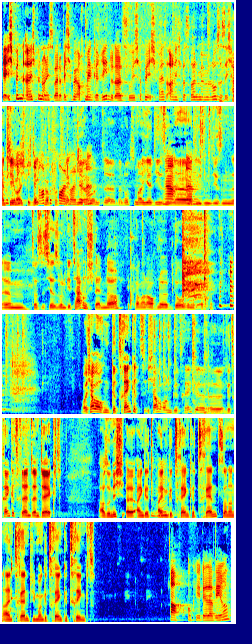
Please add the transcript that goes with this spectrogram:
Ja, ich bin, äh, ich bin noch nicht so weit, aber ich habe ja auch mehr geredet als du. Ich, habe, ich weiß auch nicht, was heute mit mir los ist. Ich habe mich richtig darauf gefreut heute. Ne? und äh, benutze mal hier diesen, Ja, äh, ähm. diesen, diesen, ähm, das ist ja so ein Gitarrenständer. Den kann man auch eine Dose mit öffnen. Aber ich habe auch ein Getränke, ich habe auch einen Getränke, äh, Getränketrend entdeckt. Also nicht äh, ein, Get Mhm. ein Getränketrend, sondern ein Trend, wie man Getränke trinkt. Ah, okay, der da wäre.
